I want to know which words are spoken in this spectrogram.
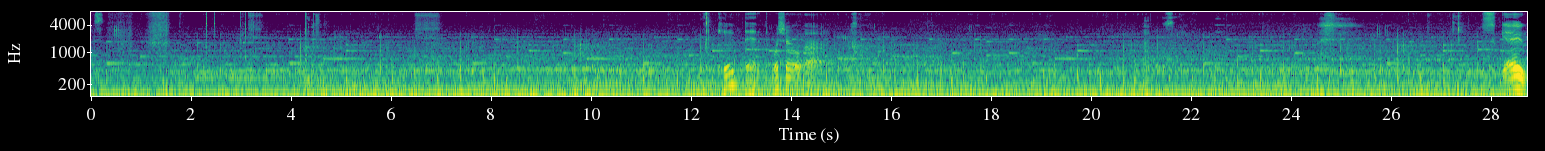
Kid dead. What's your uh Scoot.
